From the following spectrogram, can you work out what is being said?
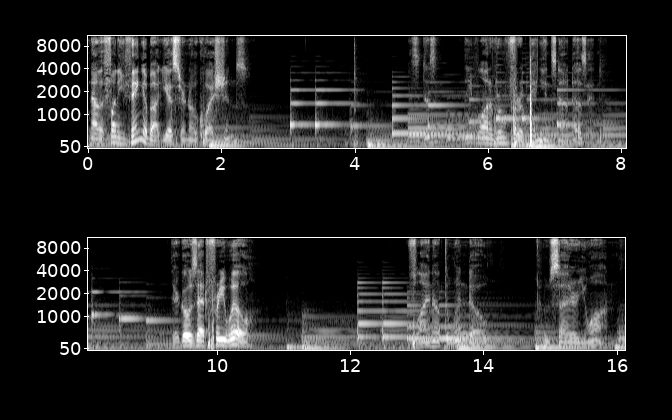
Now, the funny thing about yes or no questions is it doesn't leave a lot of room for opinions now, does it? There goes that free will flying out the window. Whose side are you on?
